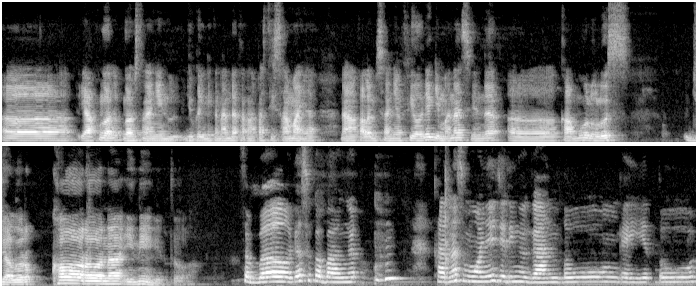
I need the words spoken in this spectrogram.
eh, ya aku nggak nggak harus nanyain juga ini ke Nanda karena pasti sama ya. Nah, kalau misalnya feel-nya gimana sih, Nanda? Eh, kamu lulus jalur corona ini gitu. Sebel, gak suka banget. karena semuanya jadi ngegantung kayak gitu.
